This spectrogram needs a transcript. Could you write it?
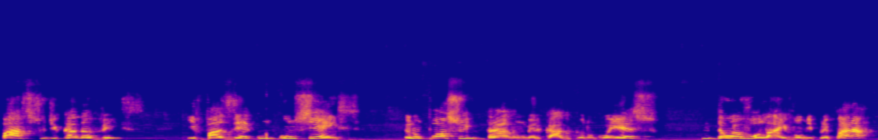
passo de cada vez e fazer com consciência. Eu não posso entrar num mercado que eu não conheço, então eu vou lá e vou me preparar,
